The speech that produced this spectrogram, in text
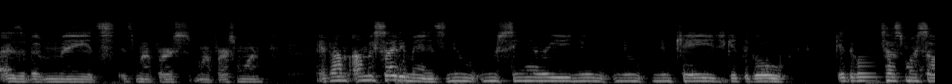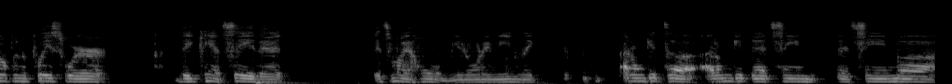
as of MMA, it's it's my first my first one, and I'm I'm excited, man. It's new new scenery, new new new cage. Get to go get to go test myself in a place where they can't say that it's my home. You know what I mean? Like I don't get to I don't get that same that same uh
